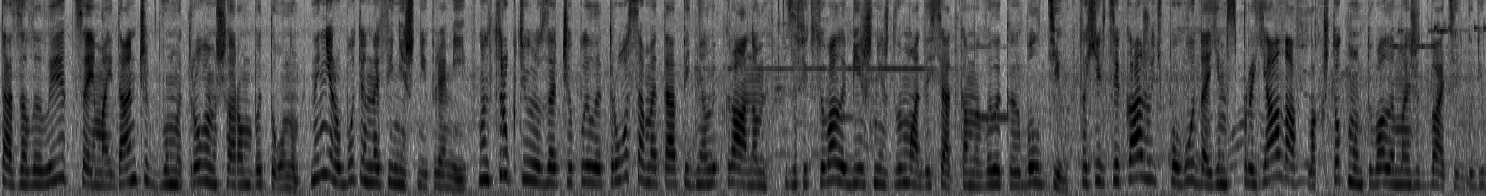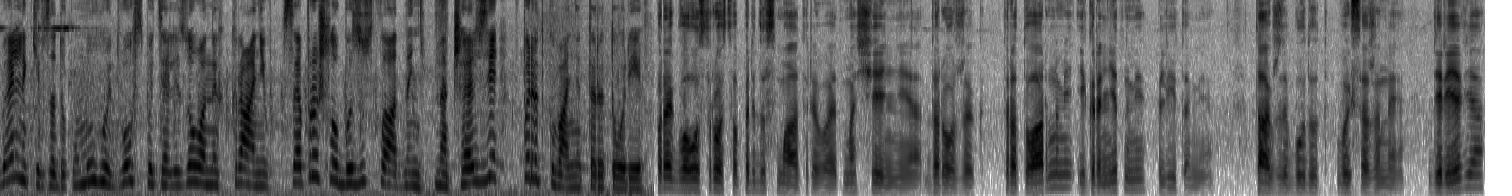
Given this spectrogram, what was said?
та залили цей майданчик двометровим шаром бетону. Нині роботи на фінішній прямій. Конструкцію зачепили тросами та підняли краном. Зафіксували більш ніж двома десятками великих болтів. Фахівці кажуть, погода їм сприяла. Флагшток монтували майже 20 будівельників за допомогою двох спеціалізованих кранів. Все пройшло без ускладнень На черзі впорядкування території. Проект благоустройства предусматривает мощение дорожек тротуарными и гранитными плитами. Также будут высажены деревья,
